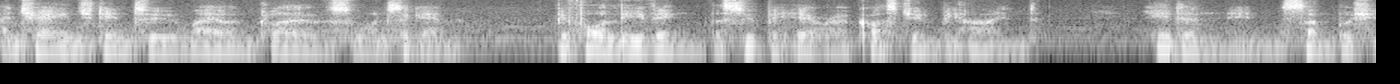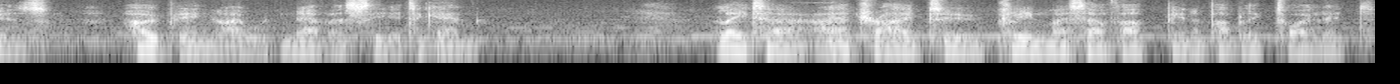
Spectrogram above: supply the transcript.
and changed into my own clothes once again before leaving the superhero costume behind, hidden in some bushes, hoping I would never see it again. Later, I had tried to clean myself up in a public toilet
